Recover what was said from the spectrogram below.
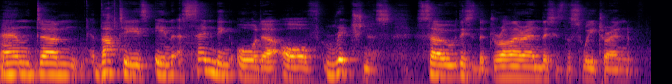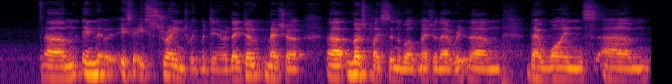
and um, that is in ascending order of richness. So this is the drier end, this is the sweeter end. Um, in it's, it's strange with Madeira. They don't measure. Uh, most places in the world measure their um, their wines, um,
